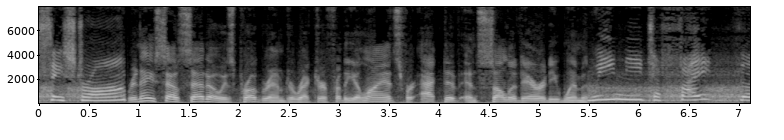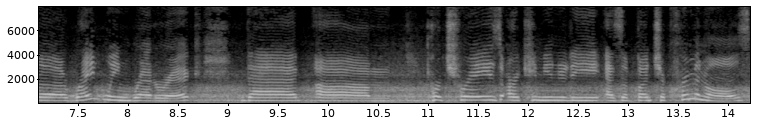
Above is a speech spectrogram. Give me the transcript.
stay strong. Renee Saucedo is program director for the Alliance for Active and Solidarity Women. We need to fight the right wing rhetoric that um, portrays our community as a bunch of criminals.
